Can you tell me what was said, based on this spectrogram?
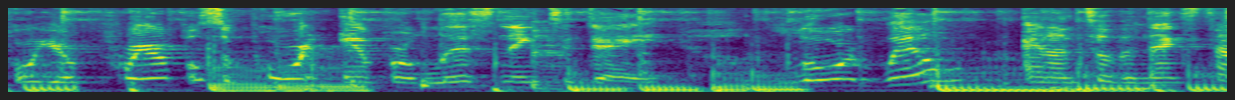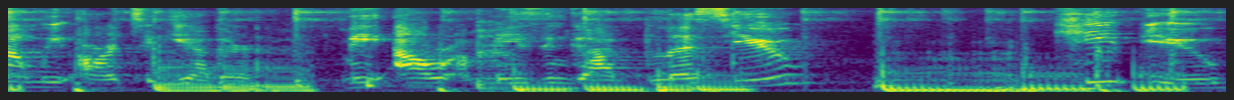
for your prayerful support and for listening today. Lord will, and until the next time we are together, may our amazing God bless you, keep you,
